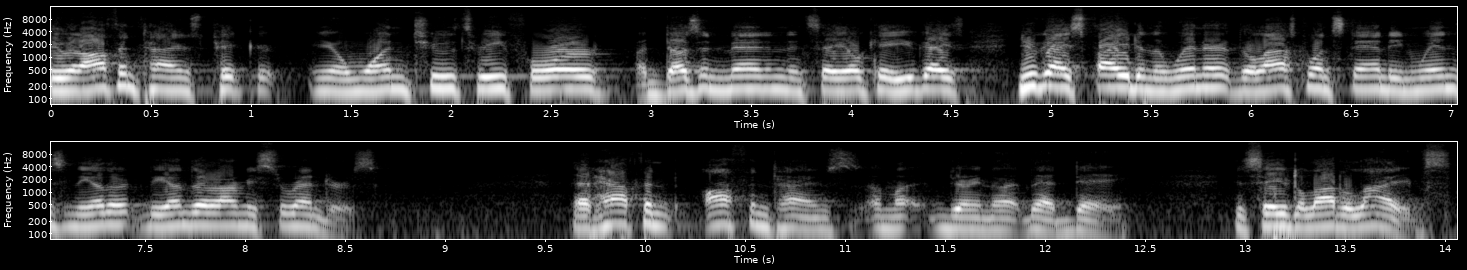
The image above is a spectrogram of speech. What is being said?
they would oftentimes pick, you know, one, two, three, four, a dozen men and say, okay, you guys, you guys fight in the winter. The last one standing wins, and the other, the other army surrenders. That happened oftentimes during the, that day. It saved a lot of lives.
